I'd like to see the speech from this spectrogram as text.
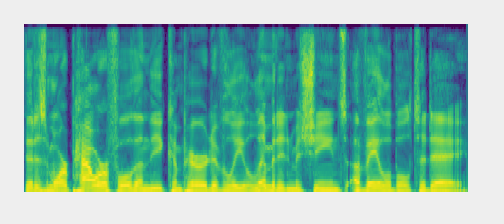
that is more powerful than the comparatively limited machines available today.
